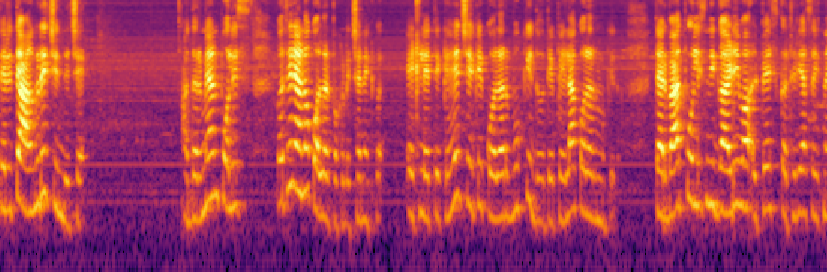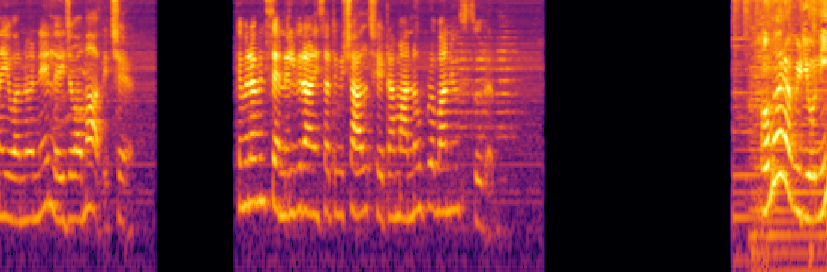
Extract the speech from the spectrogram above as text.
તે રીતે આંગળી ચીંધે છે. આ દરમિયાન પોલીસ કથેરિયાનો કોલર પકડે છે અને એટલે તે કહે છે કે, કોલર મૂકી દો. તે પહેલાં કોલર મૂકી દો. ત્યારબાદ પોલીસની ગાડીમાં અલ્પેશ કથિરિયા સહિતના યુવાનોને લઈ જવામાં આવે છે. કેમેરામેન સેનિલ વિરાણી સાથે વિશાલ છેટા, માનવ પ્રભા ન્યૂઝ સુરત. અમારા વિડીયોની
